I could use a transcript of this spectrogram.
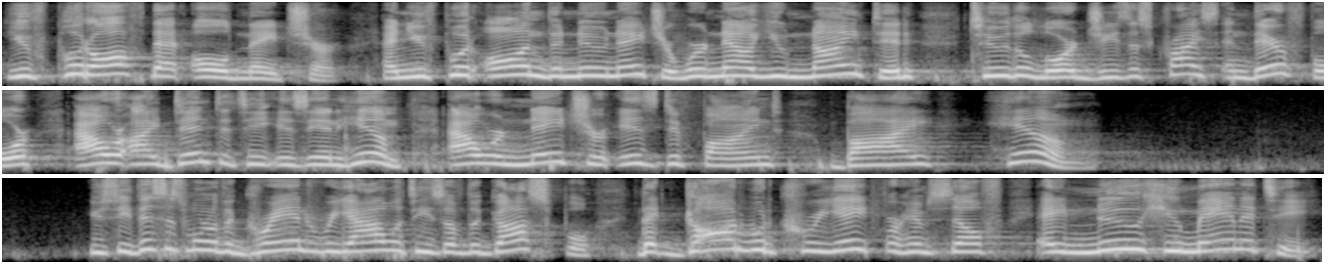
you've put off that old nature and you've put on the new nature. We're now united to the Lord Jesus Christ, and therefore, our identity is in him. Our nature is defined by him. You see, this is one of the grand realities of the gospel that God would create for himself a new humanity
